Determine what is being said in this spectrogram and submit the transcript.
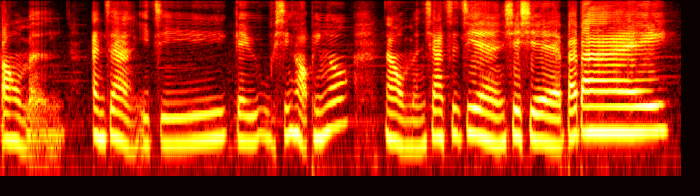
帮我们按赞以及给予五星好评哦。那我们下次见，谢谢，拜拜。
